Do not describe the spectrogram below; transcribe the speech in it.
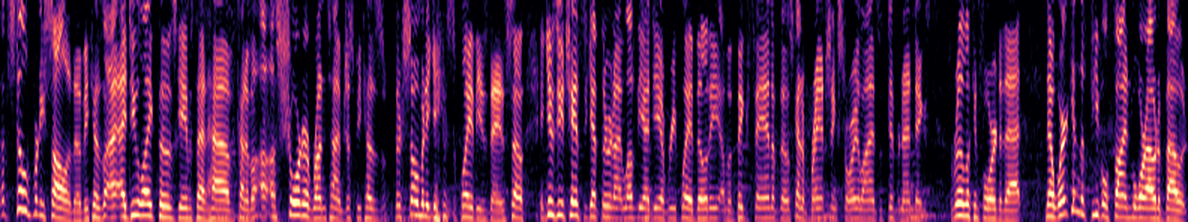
That's still pretty solid though, because I, I do like those games that have kind of a, a shorter runtime, just because there's so many games to play these days. So it gives you a chance to get through, and I love the idea of replayability. I'm a big fan of those kind of branching storylines with different endings. So really looking forward to that. Now, where can the people find more out about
